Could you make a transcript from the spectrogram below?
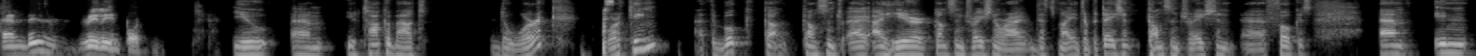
And this is really important. You um, you talk about the work, working at the book con- concentrate I, I, hear concentration or I, that's my interpretation concentration uh, focus um, in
